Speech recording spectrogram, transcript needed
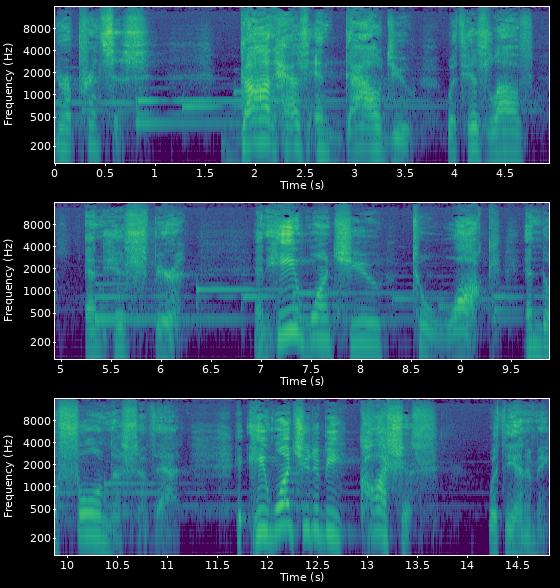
you're a princess. God has endowed you with His love and His Spirit. And He wants you to walk in the fullness of that. He wants you to be cautious with the enemy,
